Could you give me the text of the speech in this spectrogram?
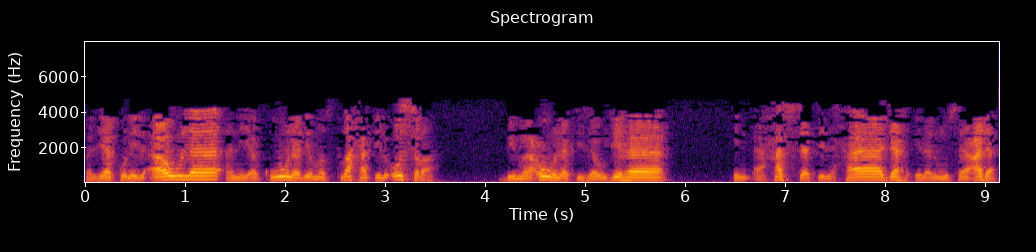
فليكن الأولى أن يكون لمصلحة الأسرة. بمعونة زوجها إن أحست الحاجة إلى المساعدة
